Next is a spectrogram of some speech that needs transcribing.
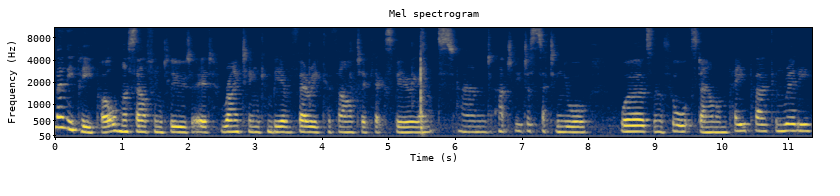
Many people, myself included, writing can be a very cathartic experience, and actually just setting your words and thoughts down on paper can really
